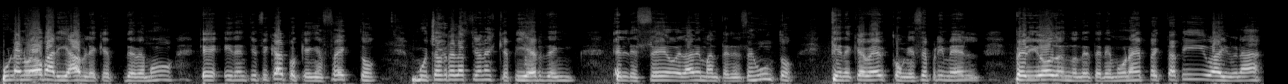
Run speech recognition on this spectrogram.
una nueva variable que debemos eh, identificar porque en efecto muchas relaciones que pierden el deseo de mantenerse juntos tiene que ver con ese primer periodo en donde tenemos una expectativa y, una,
